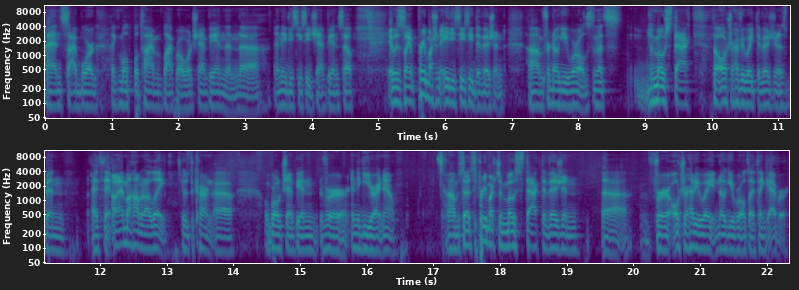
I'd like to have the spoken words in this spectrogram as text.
and Cyborg, like multiple-time black belt world champion and uh, an ADCC champion. So it was like pretty much an ADCC division um, for Nogi Worlds, and that's the most stacked. The ultra heavyweight division has been, I think, oh, and Mahamed Aly, who's the current uh, world champion for in the gi right now. Um, so it's pretty much the most stacked division uh, for ultra heavyweight and nogi worlds I think ever.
